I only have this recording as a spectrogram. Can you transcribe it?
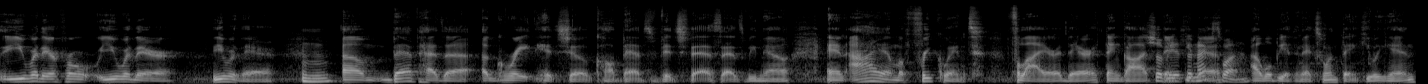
you were there for you were there You were there. Mm-hmm. Um, Bev has a, a great hit show called Bev's Bitch Fest, as we know, and I am a frequent flyer there. Thank God. She'll be Thank at the you, next Bev. one. I will be at the next one. Thank you again.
